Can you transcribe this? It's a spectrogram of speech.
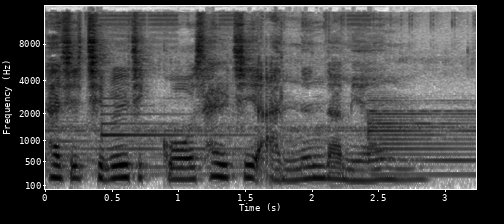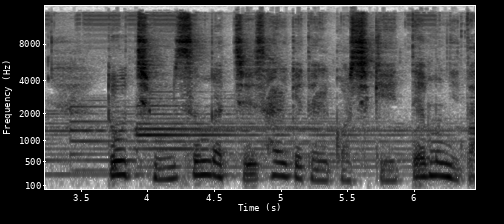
다시 집을 짓고 살지 않는다면 또 짐승같이 살게 될 것이기 때문이다.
